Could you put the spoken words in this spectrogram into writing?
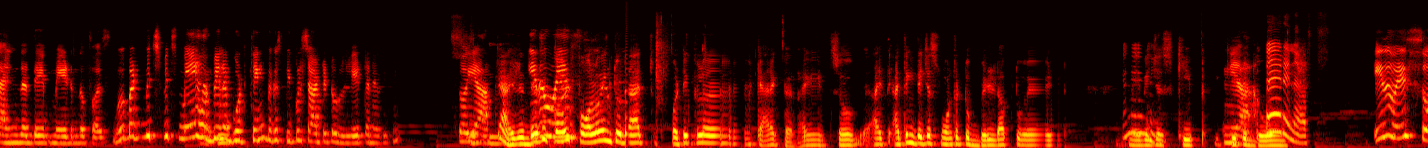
kind that they made in the first movie, but which which may have been a good thing because people started to relate and everything. So yeah. Mm. Yeah, there's Either a cult ways- following to that particular character, right? So I, I think they just wanted to build up to it. Maybe Mm. just keep keep Yeah. it going. Fair enough. Either way, so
